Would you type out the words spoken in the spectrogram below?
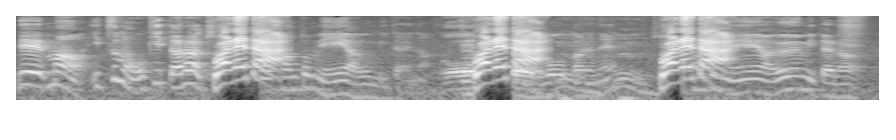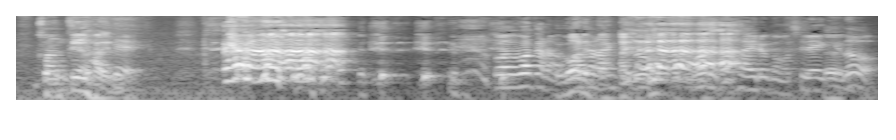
でまあいつも起きたら割れた！ちゃんと目合うみたいな。お割れた！ボーカルね、うんうん割れたちゃんと目合うみたいな感じでそこピン入るわ分からん分からんけど割れた入るかもしれんけど、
